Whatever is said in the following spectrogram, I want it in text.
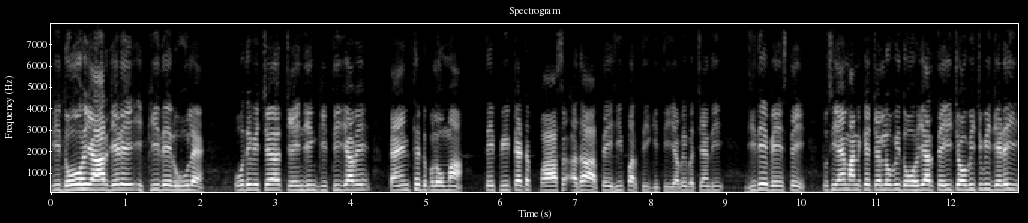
ਕਿ 2000 ਜਿਹੜੇ 21 ਦੇ ਰੂਲ ਹੈ, ਉਹਦੇ ਵਿੱਚ ਚੇਂਜਿੰਗ ਕੀਤੀ ਜਾਵੇ 10th ਡਿਪਲੋਮਾ ਤੇ ਪੀਟੈਟ ਪਾਸ ਆਧਾਰ ਤੇ ਹੀ ਭਰਤੀ ਕੀਤੀ ਜਾਵੇ ਬੱਚਿਆਂ ਦੀ, ਜਿਹਦੇ ਬੇਸ ਤੇ ਤੁਸੀਂ ਇਹ ਮੰਨ ਕੇ ਚੱਲੋ ਵੀ 2023 24 ਚ ਵੀ ਜਿਹੜੀ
